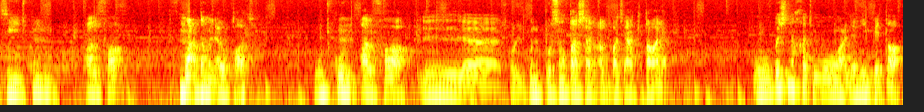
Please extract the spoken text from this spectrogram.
essaie تكون ألفا في معظم الأوقات وتكون ألفا شغل تكون ال pourcentage تاع الالفا تاعك طالع. وباش نختمو على les bêtas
